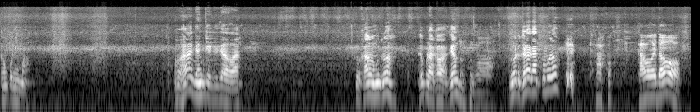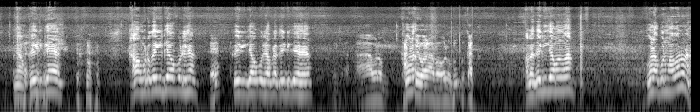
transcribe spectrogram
કંપનીમાં. હા ઘંટી દીધા વાહ ખાવા મૂકો ઢેપલા ખાવા કેમ? રોટ ખરા કાચકો બોલો. ખાવા હોય તો આવો. કઈ જગ્યાએ? ખાવા મોટો કઈ જગ્યા ઉપર છે? હે? કઈ જગ્યા ઉપર છે? આપણે કઈ જગ્યાએ છે? આ ઓલો ખાટી વાળા ઓલું શું આપણે કઈ જગ્યા આવવાનું આ? કોલ્હાપુરમાં આવવાનું ને?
